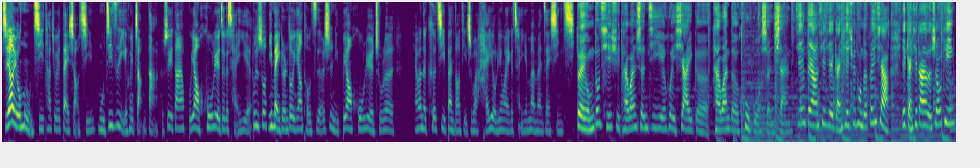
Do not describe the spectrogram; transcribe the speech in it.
只要有母鸡，它就会带小鸡，母鸡自己也会长大。所以大家不要忽略这个产业，不是说你每个人都一定要投资，而是你不要忽略除了。台湾的科技半导体之外，还有另外一个产业慢慢在兴起。对，我们都期许台湾生技业会下一个台湾的护国神山。今天非常谢谢，感谢宣彤的分享，也感谢大家的收听。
